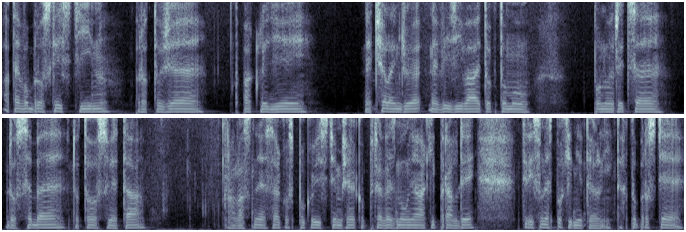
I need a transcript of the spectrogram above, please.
A to je obrovský stín, protože pak lidi nechallengeuje, nevyzývá je to k tomu ponořit se do sebe, do toho světa a vlastně se jako spokojí s tím, že jako převezmou nějaký pravdy, které jsou nespochybnitelné. Tak to prostě je.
